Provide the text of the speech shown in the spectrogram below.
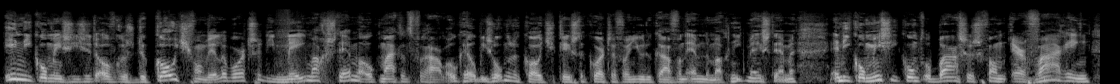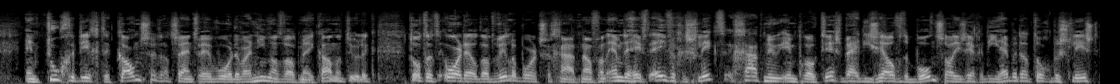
In die commissie zit overigens de coach van Willebortse, die mee mag stemmen. Ook maakt het verhaal ook heel bijzonder. De coach Chris de Korte van Judica van Emden mag niet meestemmen. En die commissie komt op basis van ervaring en toegedichte kansen, dat zijn twee woorden waar niemand wat mee kan natuurlijk, tot het oordeel dat Willebortse gaat. Nou, Van Emden heeft even geslikt, gaat nu in protest bij diezelfde bond, zal je zeggen, die hebben dat toch beslist.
